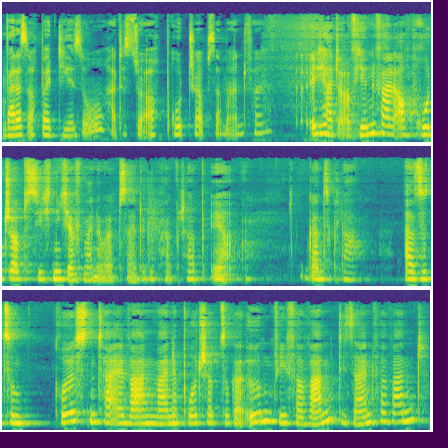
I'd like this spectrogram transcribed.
War das auch bei dir so? Hattest du auch Brotjobs am Anfang? Ich hatte auf jeden Fall auch Brotjobs, die ich nicht auf meine Webseite gepackt habe. Ja, ganz klar. Also zum größten Teil waren meine Brotjobs sogar irgendwie verwandt, designverwandt.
